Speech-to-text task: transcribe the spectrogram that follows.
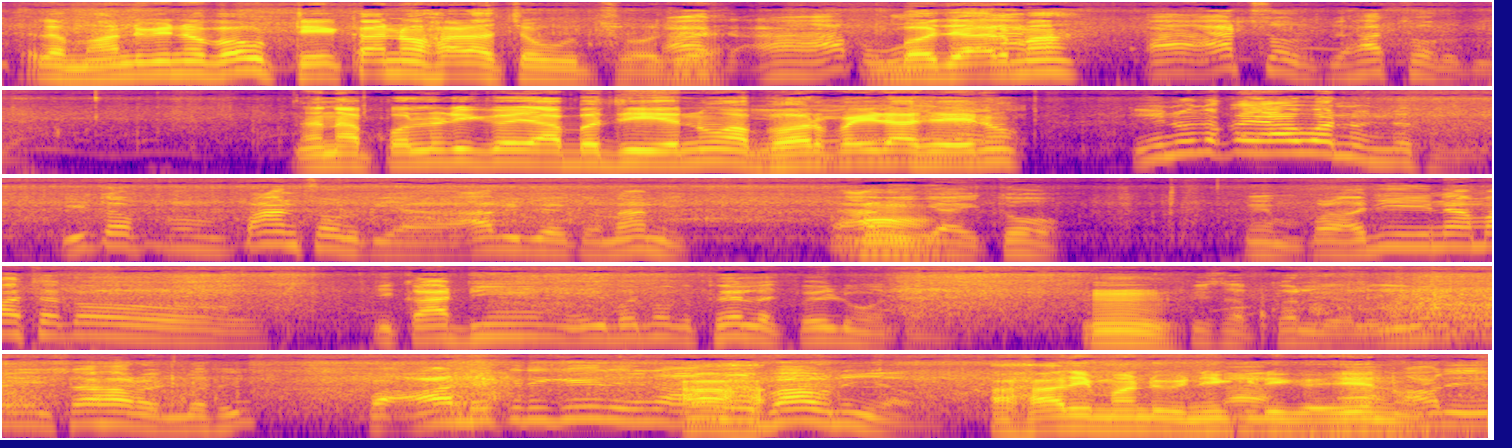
એટલે માંડવીનો ભાવ ટેકાનો સાડા ચૌદસો છે. હું- બજારમાં? આઠસો રૂપિયા સાતસો રૂપિયા. ના ના પલળી ગઈ આ બધી. એનું આ ભર પડ્યા છે એનું એનું? તો કઈ આવવાનું જ નથી. એ તો પાંચસો રૂપિયા આવી જાય તો નામી. આવી જાય તો. એમ પણ હજી એના માથે તો એ કાઢી એ બધું તો ફેલ જ પડ્યું હતા હિસાબ કરી લે એટલે એનો કઈ સહારો જ નથી. પણ આ નીકળી ગઈ ને એનો આનો ભાવ નહીં આવે. આ હારી માંડવી નીકળી ગઈ એનો. હારી,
